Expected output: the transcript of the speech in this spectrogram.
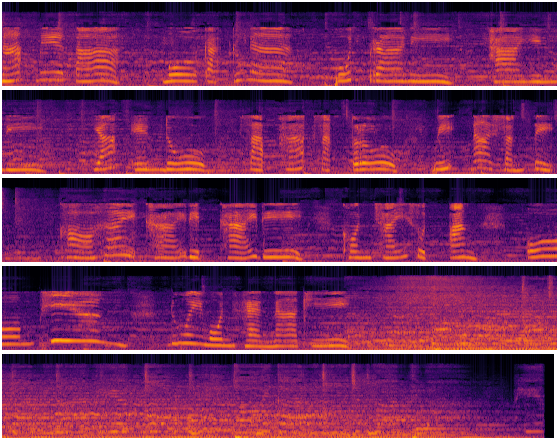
นะเมตตา โมกะรุณา พุทธปราณี พายินดี ยะเอ็นดู สัพพะสัตรู วินาสันติ ขอให้ขายดิบขายดี คนใช้สุดปัง โอมพียง ด้วยมนแห่งนาคี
